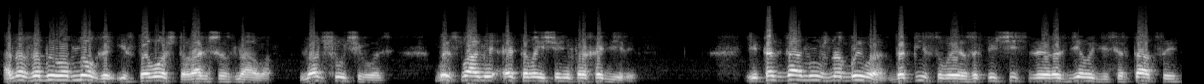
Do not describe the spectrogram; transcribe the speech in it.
Она забыла много из того, что раньше знала, но отшучивалась. Мы с вами этого еще не проходили. И тогда нужно было, дописывая заключительные разделы диссертации,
